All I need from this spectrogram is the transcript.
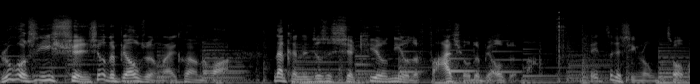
如果是以选秀的标准来看的话，那可能就是 Shaquille O'Neal 的罚球的标准吧。哎，这个形容不错吧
